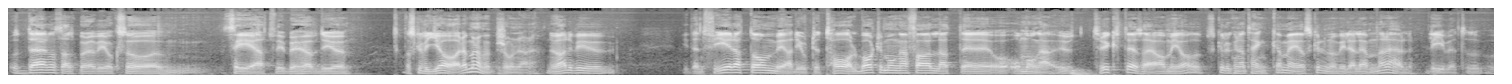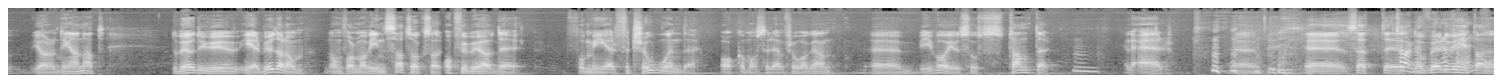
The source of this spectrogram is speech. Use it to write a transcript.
Och där någonstans började vi också mm, se att vi behövde ju, vad skulle vi göra med de här personerna? Nu hade vi ju identifierat dem, vi hade gjort det talbart i många fall att, eh, och, och många uttryckte så här, ja men jag skulle kunna tänka mig, jag skulle nog vilja lämna det här livet och, göra någonting annat. Då behövde vi erbjuda dem någon form av insats också och vi behövde få mer förtroende bakom oss i den frågan. Eh, vi var ju soc-tanter. Mm eller är. Eh, eh, så att, eh, då behövde vi hitta,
